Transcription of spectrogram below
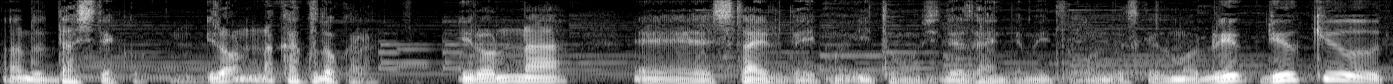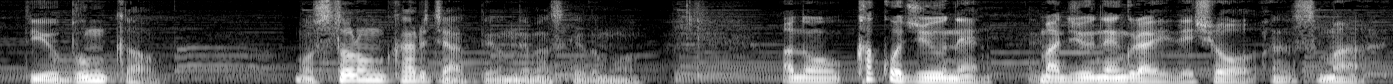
あの出していく。いろんな角度からいろんな、えー、スタイルでもいいと思うしデザインでもいいと思うんですけども琉球っていう文化をもうストロングカルチャーって呼んでますけども。あの過去10年、まあ、10年ぐらいでしょう、まあ、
